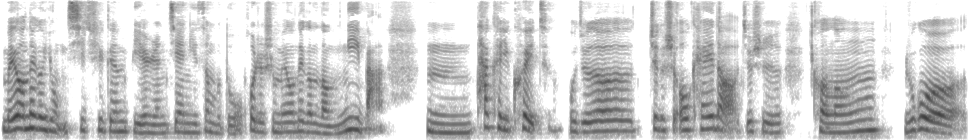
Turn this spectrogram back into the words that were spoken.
没有那个勇气去跟别人建立这么多，或者是没有那个能力吧，嗯，他可以 quit，我觉得这个是 OK 的，就是可能如果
